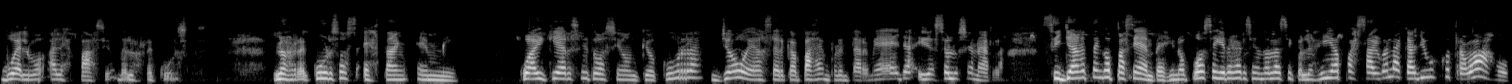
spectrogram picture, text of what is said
Vuelvo al espacio de los recursos. Los recursos están en mí. Cualquier situación que ocurra, yo voy a ser capaz de enfrentarme a ella y de solucionarla. Si ya no tengo pacientes y no puedo seguir ejerciendo la psicología, pues salgo a la calle y busco trabajo.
